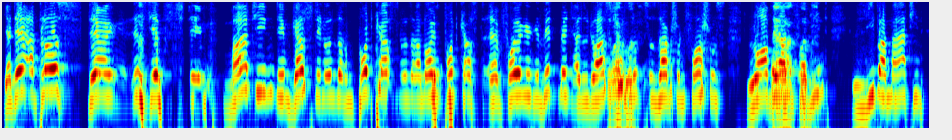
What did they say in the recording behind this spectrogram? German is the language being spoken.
Ja, der Applaus, der ist jetzt dem Martin, dem Gast in unserem Podcast, in unserer neuen Podcast-Folge gewidmet. Also du hast schon gut. sozusagen schon Vorschusslorbeeren verdient. Lieber Martin,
